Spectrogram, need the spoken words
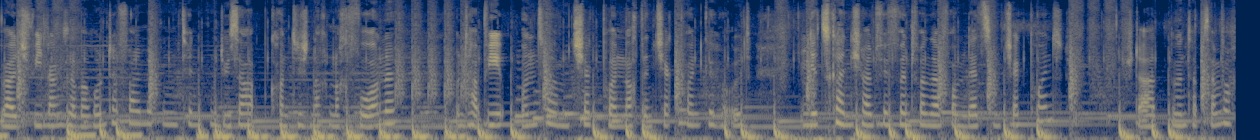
weil ich viel langsamer runterfall mit dem Tintendüser, konnte ich nach, nach vorne und habe wie unter dem Checkpoint nach dem Checkpoint geholt. Und jetzt kann ich halt für 500 vom letzten Checkpoint starten und hab's einfach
